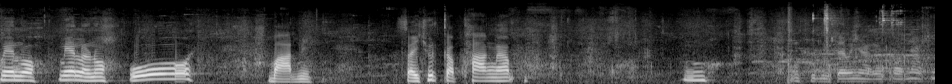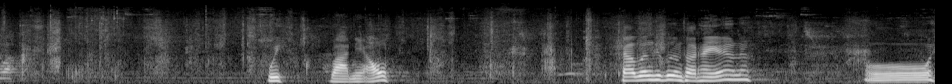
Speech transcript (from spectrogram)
แม่นบ่แม่นแล้วเนาะโอ้ยบาทนี่ ใส่ชุดกลับทางนะครับมันคือดูใจไม่ยากเลยถอดยากกว่า อุ้ยบาทนี่เอาชาวเบิ้งพี่ปื้มถอดให้แล้วนะโอ้ย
